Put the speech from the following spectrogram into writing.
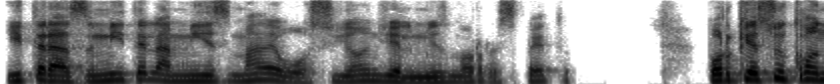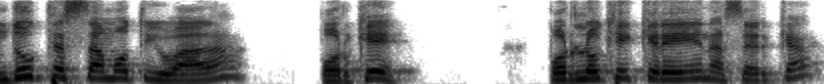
y transmite la misma devoción y el mismo respeto. Porque su conducta está motivada, ¿por qué? por lo que creen acerca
